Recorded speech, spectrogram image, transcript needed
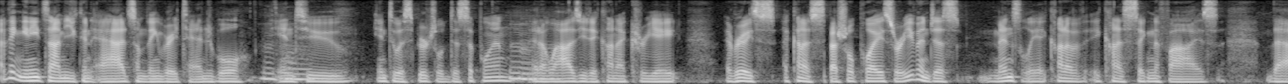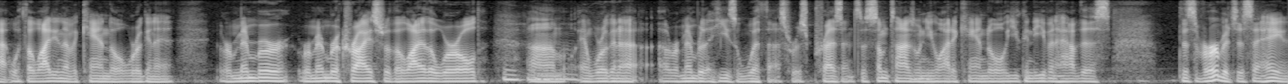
I think anytime you can add something very tangible Mm-hmm. into into a spiritual discipline, it allows you to kind of create a really a kind of special place, or even just mentally, it kind of it kind of signifies that with the lighting of a candle, we're gonna remember remember Christ or the light of the world, um, and we're gonna uh, remember that He's with us or His presence. So sometimes when you light a candle, you can even have this this verbiage to say, "Hey,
